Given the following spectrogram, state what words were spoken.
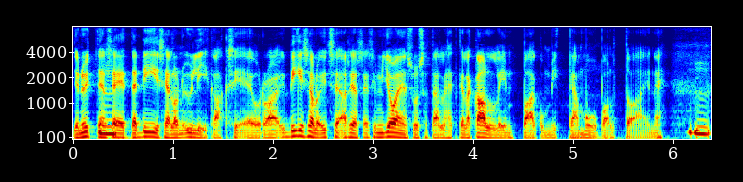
Ja nyt mm. se, että diesel on yli kaksi euroa. Diesel on itse asiassa esimerkiksi Joensuussa tällä hetkellä kalliimpaa kuin mikään muu polttoaine. Mm.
